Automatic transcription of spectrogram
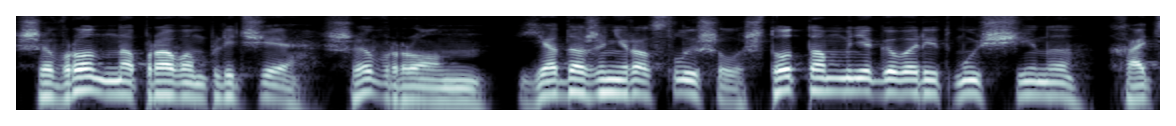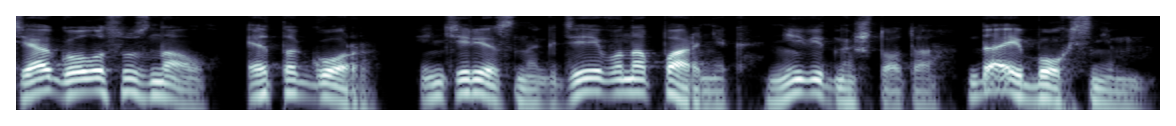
Шеврон на правом плече. Шеврон. Я даже не расслышал, что там мне говорит мужчина. Хотя голос узнал. Это Гор. Интересно, где его напарник? Не видно что-то. Дай бог с ним.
